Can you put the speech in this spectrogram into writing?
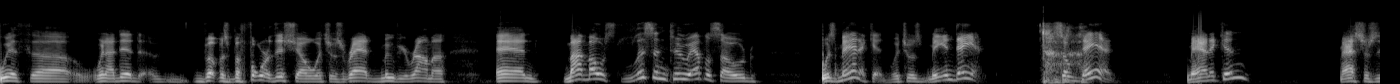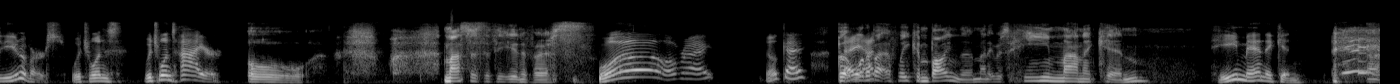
with uh when I did what was before this show, which was Rad Movie Rama, and my most listened to episode was Mannequin, which was me and Dan. So Dan, Mannequin, Masters of the Universe, which one's which one's higher? oh, Masters of the Universe. Whoa, all right. Okay. But Hey, what I- about if we combine them and it was He Mannequin? He mannequin. Uh,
